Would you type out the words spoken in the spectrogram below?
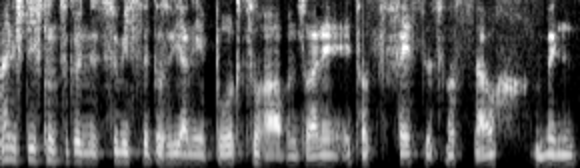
Eine Stiftung zu gründen ist für mich so etwas wie eine Burg zu haben, so eine etwas Festes, was auch, wenn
